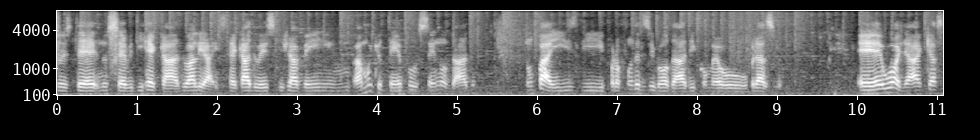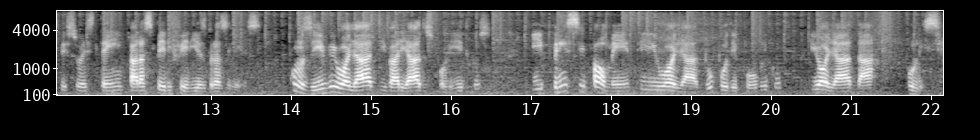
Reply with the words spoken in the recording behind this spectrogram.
nos, de, nos, serve de recado, aliás, recado esse que já vem há muito tempo sendo dado num país de profunda desigualdade como é o Brasil. É o olhar que as pessoas têm para as periferias brasileiras, inclusive o olhar de variados políticos e principalmente o olhar do poder público e o olhar da polícia.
